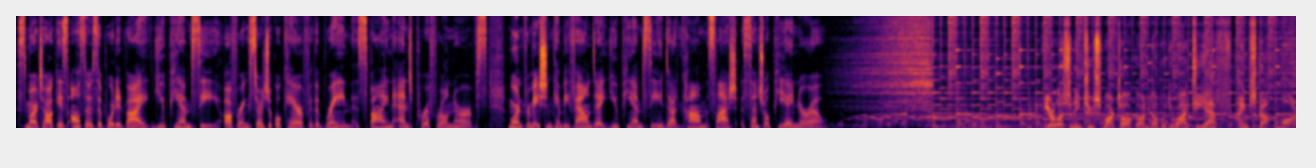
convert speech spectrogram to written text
Smart Talk is also supported by UPMC, offering surgical care for the brain, spine, and peripheral nerves. More information can be found at upmc.com slash centralpa You're listening to Smart Talk on WITF. I'm Scott Lamar.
